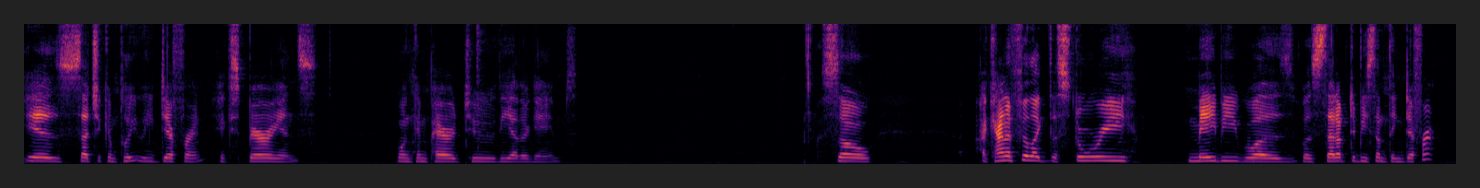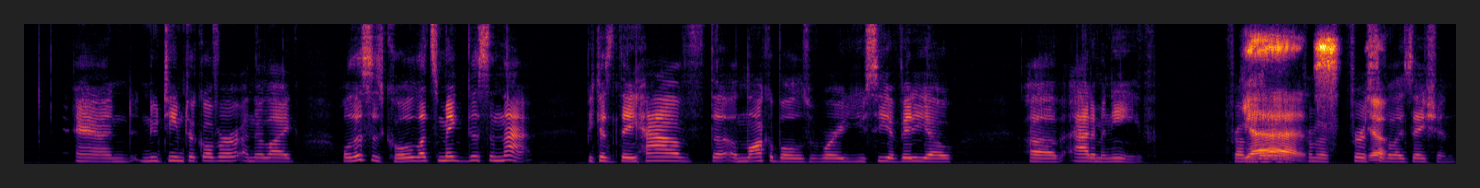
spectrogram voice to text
is such a completely different experience when compared to the other games. So I kind of feel like the story maybe was was set up to be something different and new team took over and they're like, "Well, this is cool. Let's make this and that." Because they have the unlockables where you see a video of Adam and Eve from Yes. the from the first Yeah. civilization.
